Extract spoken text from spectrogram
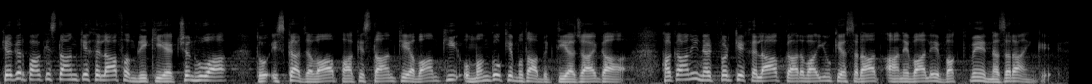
کہ اگر پاکستان کے خلاف امریکی ایکشن ہوا تو اس کا جواب پاکستان کے عوام کی امنگوں کے مطابق دیا جائے گا۔ حقانی نیٹ ورک کے خلاف کارروائیوں کے اثرات آنے والے وقت میں نظر آئیں گے۔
